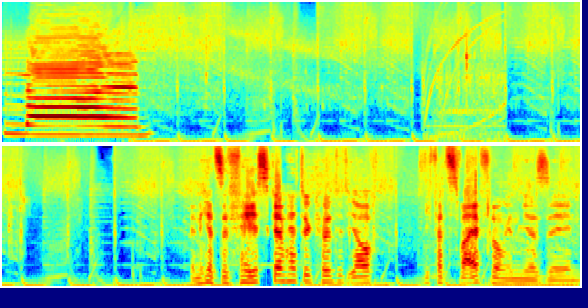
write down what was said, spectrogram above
Nein! Wenn ich jetzt eine Facecam hätte, könntet ihr auch die Verzweiflung in mir sehen.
